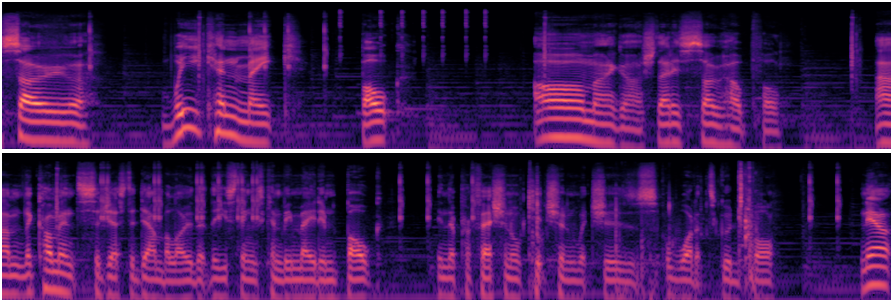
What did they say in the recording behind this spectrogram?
So we can make bulk. Oh my gosh, that is so helpful. Um, the comments suggested down below that these things can be made in bulk in the professional kitchen, which is what it's good for. Now,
